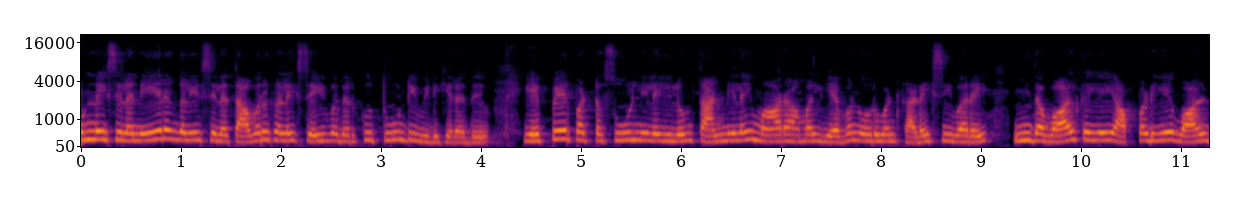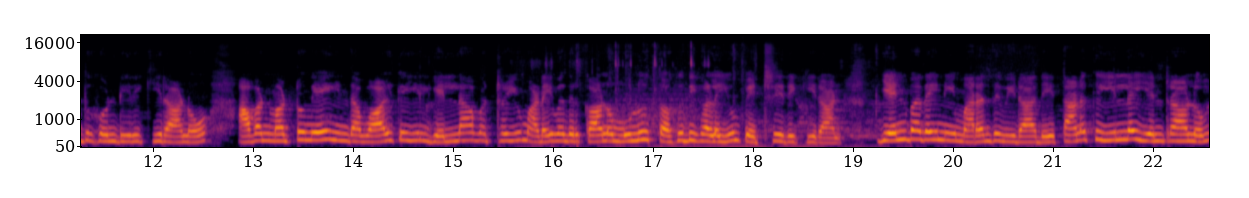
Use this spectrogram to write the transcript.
உன்னை சில நேரங்களில் சில தவறுகளை செய்வதற்கு தூண்டிவிடுகிறது. எப்பேற்பட்ட சூழ்நிலையிலும் தன்னிலை மாறாமல் எவன் ஒருவன் கடைசி வரை இந்த வாழ்க்கையை அப்படியே வாழ்ந்து கொண்டிருக்கிறானோ அவன் மட்டுமே இந்த வாழ்க்கையில் எல்லாவற்றையும் அடைவதற்கான முழு தகுதிகளையும் பெற்றிருக்கிறான். என்பதை நீ மறந்து விடாதே. தனக்கு இல்லை என்றாலும்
